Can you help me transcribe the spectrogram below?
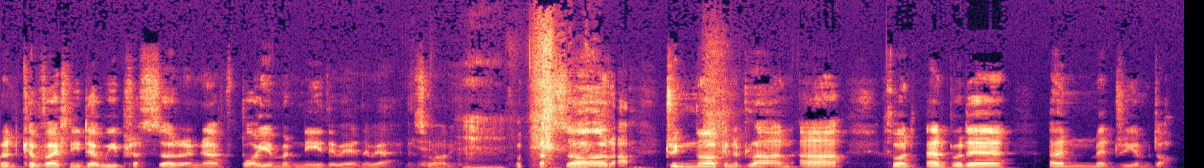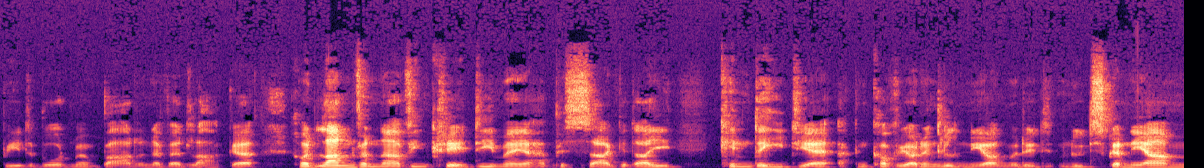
mae'n cyfaill ni dewi prysor yng Nghymru, boi y myni ddewi, yn yw e. So, prysor a dringog yn y blaen. A, chwod, er bod e yn medru ymdopi dy bod mewn bar yn yfed lager, chwod, lan fyna fi'n credu mae e hapusa gyda'i cyndeidiau ac yn cofio'r englynion maen nhw wedi sgynnu am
